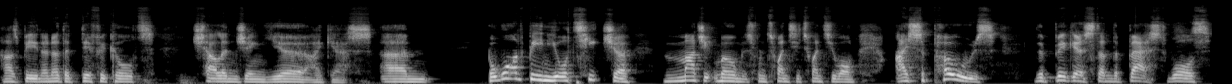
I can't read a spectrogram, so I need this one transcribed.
has been another difficult challenging year, I guess. Um, but what have been your teacher magic moments from 2021? I suppose the biggest and the best was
